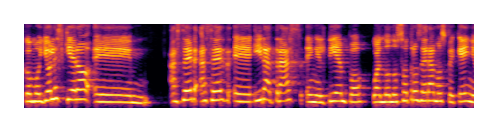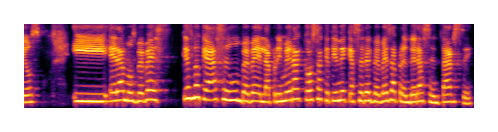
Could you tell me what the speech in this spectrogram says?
como yo les quiero eh, hacer, hacer eh, ir atrás en el tiempo cuando nosotros éramos pequeños y éramos bebés ¿Qué es lo que hace un bebé? La primera cosa que tiene que hacer el bebé es aprender a sentarse.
